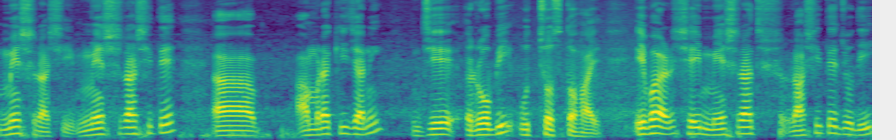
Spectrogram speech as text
মেষ রাশি। মেষ রাশিতে আমরা কি জানি যে রবি উচ্চস্থ হয়। এবার সেই মেষ রাশ- রাশিতে যদি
